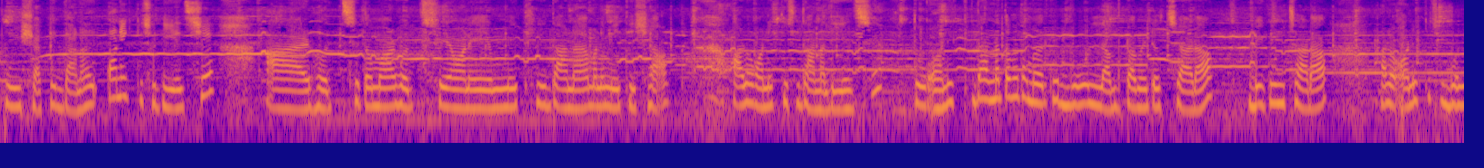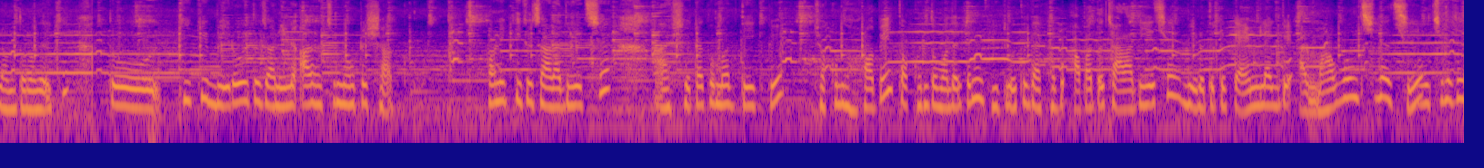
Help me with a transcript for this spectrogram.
পুঁই শাকের দানা অনেক কিছু দিয়েছে। আর হচ্ছে তোমার হচ্ছে মানে মেথি দানা মানে মেথি শাক আরও অনেক কিছু দানা দিয়েছে। তো অনেক দানা তবে তোমাদেরকে বললাম টমেটোর চারা বেগুন চারা আরও অনেক কিছু বললাম তোমাদেরকে। তো কী কী বেরোয় তো জানি না আর হচ্ছে নোটের শাক অনেক কিছু চারা দিয়েছে। আর সেটা তোমরা দেখবে। যখন হবে তখন তোমাদেরকে আমি ভিডিওতে দেখাবো। আপাতত চারা দিয়েছে বেরোতে একটু টাইম লাগবে। আর মা বলছিল যে বলছিল যে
